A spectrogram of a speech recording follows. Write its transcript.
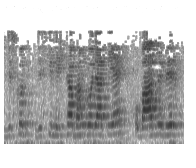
जिसको, जिसकी निष्ठा भंग हो जाती है, वो बाद में फिर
